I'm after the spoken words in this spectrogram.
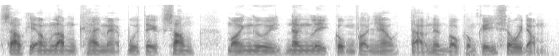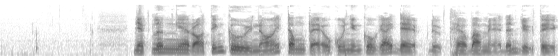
Sau khi ông Lâm khai mạc buổi tiệc xong, mọi người nâng ly cụng vào nhau tạo nên bầu không khí sôi động. Nhật Linh nghe rõ tiếng cười nói trong trẻo của những cô gái đẹp được theo ba mẹ đến dự tiệc,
